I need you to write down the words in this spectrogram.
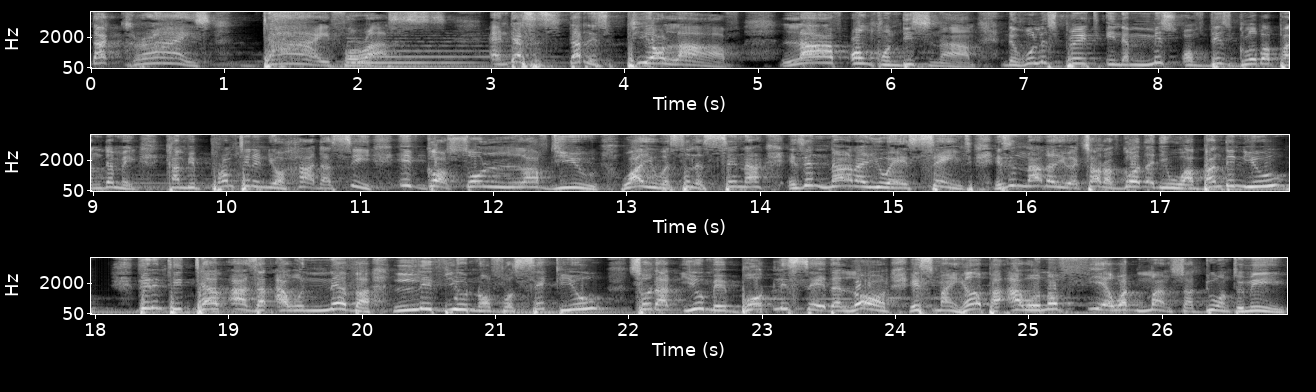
that Christ died for us. And that is that is pure love. Love unconditional. The Holy Spirit in the midst of this global pandemic can be prompting in your heart that see if God so loved you while you were still a sinner, is it now that you are a saint? Is it now that you're a child of God that he will abandon you? Didn't he tell us that I will never leave you nor forsake you so that you may boldly say the Lord is my helper. I will not fear what man shall do unto me.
